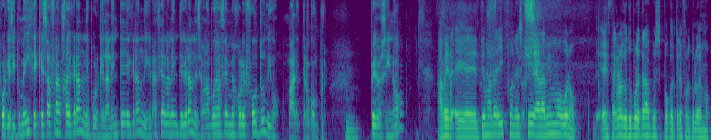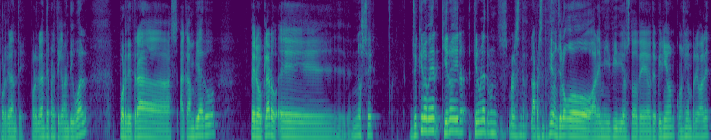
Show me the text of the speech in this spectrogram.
Porque si tú me dices que esa franja es grande porque la lente es grande y gracias a la lente grande se van a poder hacer mejores fotos, digo, vale, te lo compro. Mm. Pero si no, A ver, eh, el tema de iPhone es que ahora mismo, bueno, está claro que tú por detrás ves poco el teléfono, tú lo vemos por delante. Por delante es prácticamente igual, por detrás ha cambiado, pero claro, eh, no sé. Yo quiero ver, quiero ir, quiero ver la presenta- la presentación, yo luego haré mis vídeos de, de opinión, como siempre, ¿vale?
